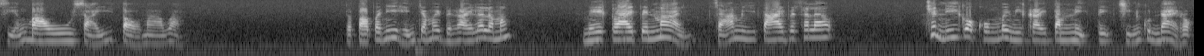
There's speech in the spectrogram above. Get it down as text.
เสียงเบาใสต่อมาว่า แต่ต่อไปนี้เห็นจะไม่เป็นไรแล้วละมั้งเมกลายเป็นไม้สามีตายไปซะแล้ว เช่นนี้ก็คงไม่มีใครตำหนิติฉินคุณได้หรอก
